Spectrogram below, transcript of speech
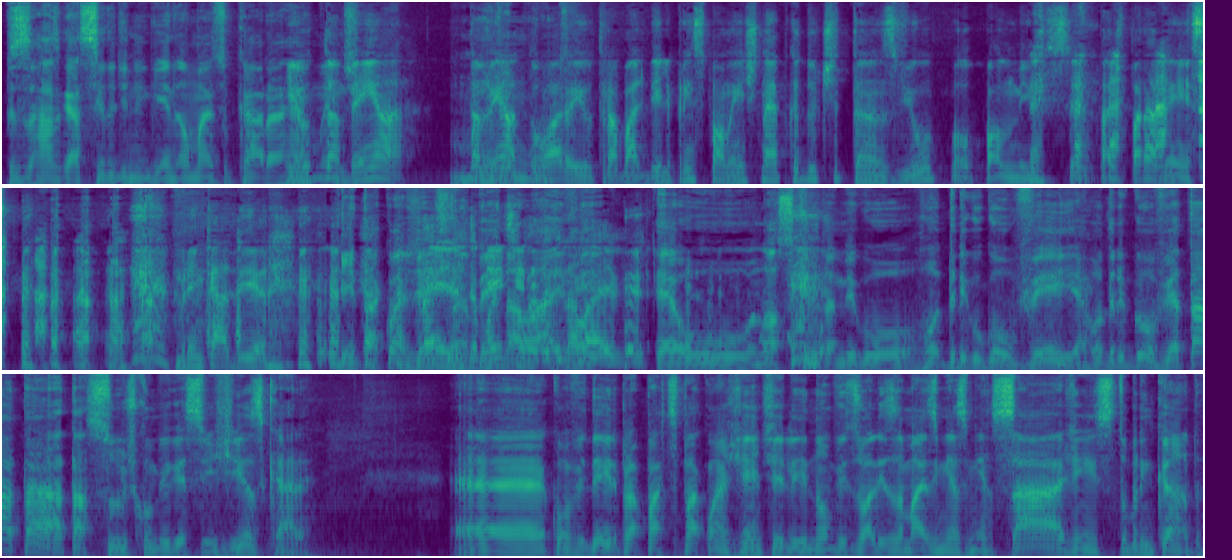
Precisa rasgar seda de ninguém não, mas o cara Eu realmente também, ah, manja também muito. adoro aí o trabalho dele, principalmente na época do Titãs, viu, Ô, Paulo Mix? Você tá de parabéns. Brincadeira. Quem tá com a gente É, também na depois live, na live. é o nosso querido amigo Rodrigo Gouveia. Rodrigo Gouveia tá, tá, tá sujo comigo esses dias, cara. É, convidei ele pra participar com a gente, ele não visualiza mais minhas mensagens, tô brincando.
